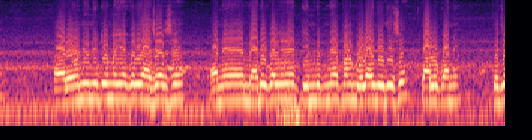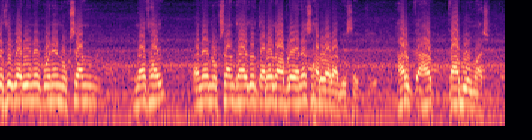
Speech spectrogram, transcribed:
રેવન્યુની ટીમ અહીંયા આગળ હાજર છે અને મેડિકલની ટીમને પણ બોલાવી લીધી છે તાલુકાની કે જેથી કરીને કોઈને નુકસાન ન થાય અને નુકસાન થાય તો તરત આપણે એને સારવાર આપી શકીએ. હાલ કાબૂમાં છે.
